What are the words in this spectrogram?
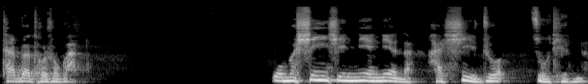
台北图书馆了，我们心心念念的还系着祖庭呢。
